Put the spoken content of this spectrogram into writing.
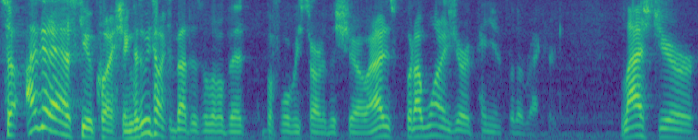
So I've got to ask you a question because we talked about this a little bit before we started the show, and I just, but I wanted your opinion for the record. Last year,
